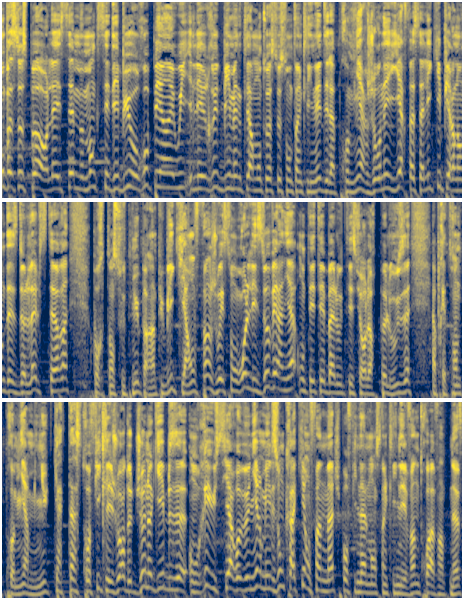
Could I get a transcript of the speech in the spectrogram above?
On passe au sport. L'ASM manque ses débuts européens. Et oui, les rugbymen clermontois se sont inclinés dès la première journée hier face à l'équipe irlandaise de l'Ulster. Pourtant soutenu par un public qui a enfin joué son rôle, les Auvergnats ont été ballottés sur leur pelouse. Après 30 premières minutes catastrophiques, les joueurs de John Gibbs ont réussi à revenir, mais ils ont craqué en fin de match pour finalement s'incliner 23 à 29.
